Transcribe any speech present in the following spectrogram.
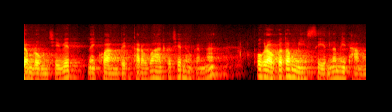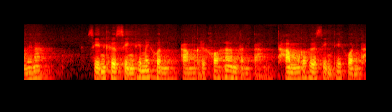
ดำรงชีวิตในความเป็นคารวาสก็เช่นเดียวกันนะ พวกเราก็ต้องมีศีลและมีธรรมด้วยนะ ศีลคือสิ่งที่ไม่ควรทำหรือข้อห้ามต่างๆ ธรรมก็คือสิ่งที่ควรท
